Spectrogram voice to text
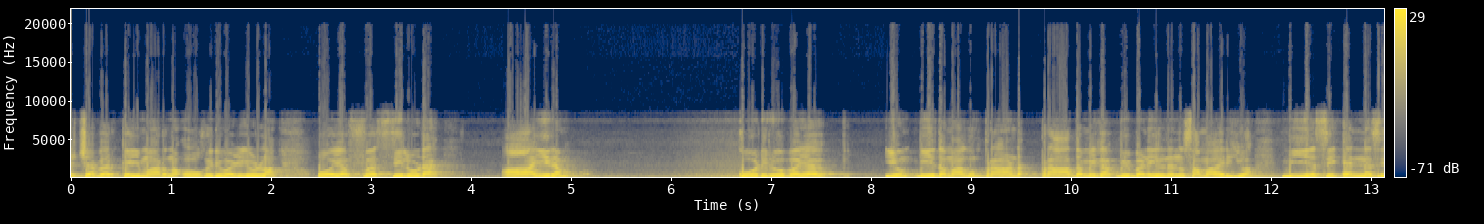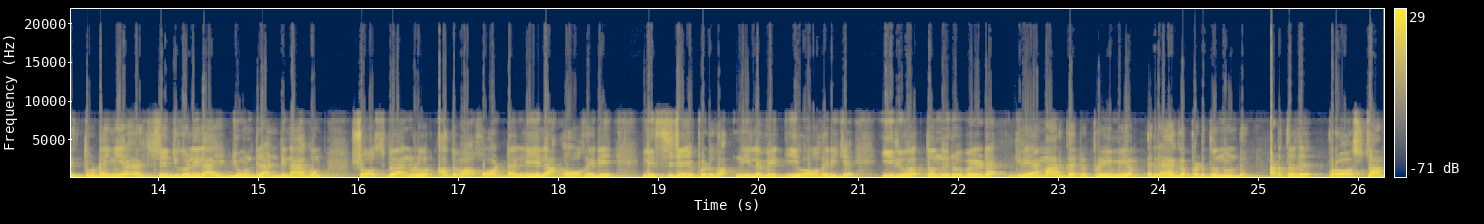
നിക്ഷേപകർ കൈമാറുന്ന ഓഹരി വഴിയുള്ള ഒ എഫ് എസിലൂടെ ആയിരം കോടി രൂപയും വീതമാകും പ്രാഥമിക വിപണിയിൽ നിന്ന് സമാഹരിക്കുക. B S C N S C തുടങ്ങിയ എക്സ്ചേഞ്ചുകളിലായി ജൂൺ രണ്ടിനാകും ഷോസ് ബാംഗ്ലൂർ അഥവാ ഹോട്ടൽ ലീല ഓഹരി ലിസ്റ്റ് ചെയ്യപ്പെടുക. നിലവിൽ ഈ ഓഹരിക്ക് ഇരുപത്തൊന്ന് രൂപയുടെ ഗ്രേ മാർക്കറ്റ് പ്രീമിയം രേഖപ്പെടുത്തുന്നുണ്ട്. അടുത്തത് Prostarm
